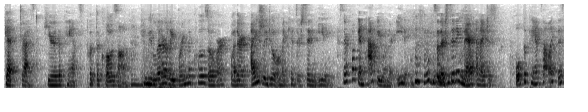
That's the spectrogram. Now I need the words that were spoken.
Get dressed. Here the pants. Put the clothes on. Mm-hmm. Can we literally bring the clothes over? Whether I usually do it when my kids are sitting eating because they're fucking happy when they're eating. so they're sitting there and I just hold the pants out like this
